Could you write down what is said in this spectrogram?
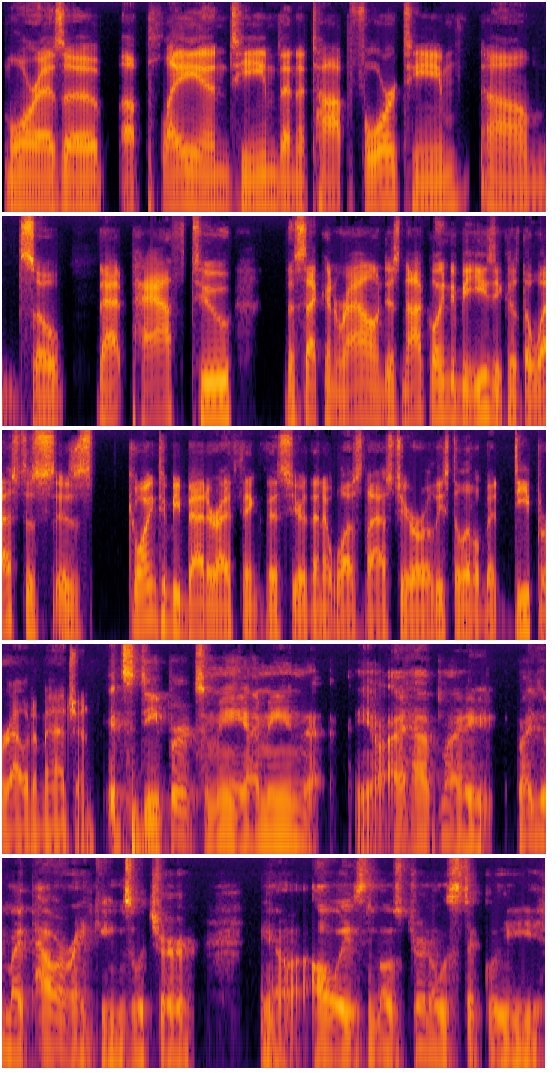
more as a a play in team than a top four team. Um, so that path to the second round is not going to be easy because the West is is going to be better, I think, this year than it was last year, or at least a little bit deeper, I would imagine. It's deeper to me. I mean, you know, I have my I did my power rankings, which are you know always the most journalistically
